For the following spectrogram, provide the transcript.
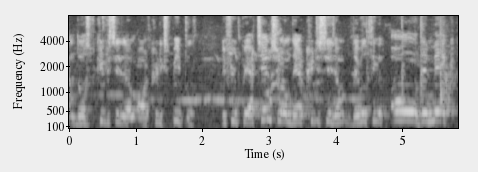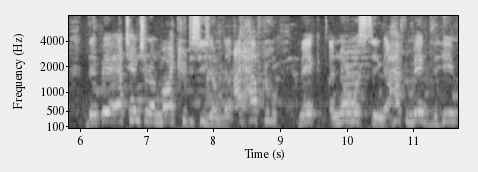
on those criticism or critics people? If you pay attention on their criticism, they will think, oh, they make, they pay attention on my criticism. Then I have to make enormous thing. I have to make the, him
